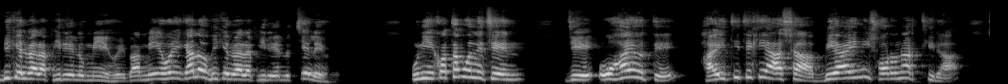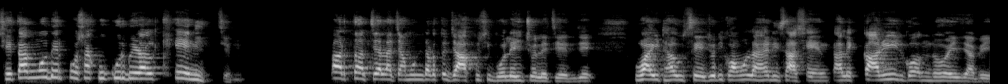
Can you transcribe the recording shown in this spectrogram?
বিকেলবেলা ফিরে এলো মেয়ে হয়ে, বা মেয়ে হয়ে গেল, বিকেলবেলা ফিরে এলো ছেলে হয়ে। উনি কথা বলেছেন যে, ওহায়োতে হাইতি থেকে আসা বেআইনি শরণার্থীরা শ্বেতাঙ্গদের পোষা কুকুর বেড়াল খেয়ে নিচ্ছেন। আর তার চেলা চামুন্ডারা তো যা খুশি বলেই চলেছেন যে হোয়াইট হাউসে যদি কমলা হ্যারিস আসেন, তাহলে কারির গন্ধ হয়ে যাবে।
